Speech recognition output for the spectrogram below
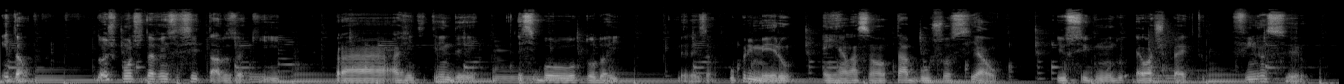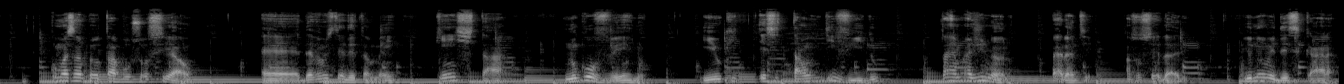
Então, dois pontos devem ser citados aqui para a gente entender esse bolo todo aí beleza? O primeiro é em relação ao tabu social e o segundo é o aspecto financeiro. Começando pelo tabu social, é, devemos entender também quem está no governo e o que esse tal indivíduo está imaginando perante a sociedade. E o nome desse cara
